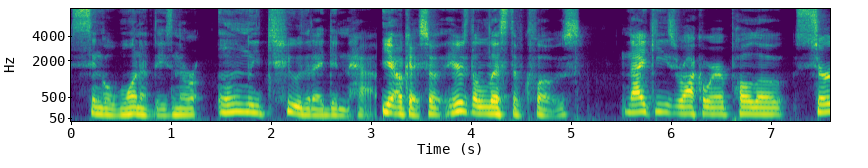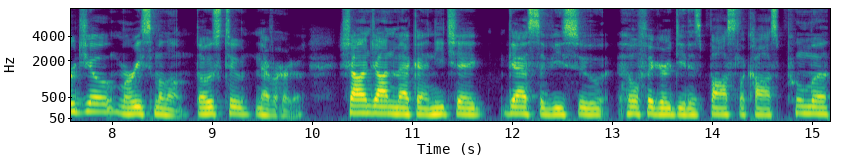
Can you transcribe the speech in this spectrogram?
single one of these, and there were only two that I didn't have. Yeah, okay, so here's the list of clothes Nikes, Rocawear, Polo, Sergio, Maurice Malone. Those two, never heard of. Sean John Mecca, Nietzsche, Guess, Evisu, Hilfiger, Adidas, Boss, Lacoste, Puma,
